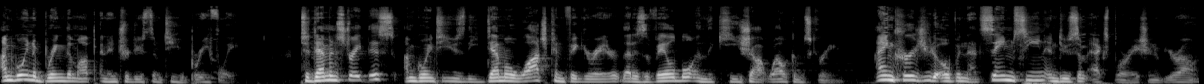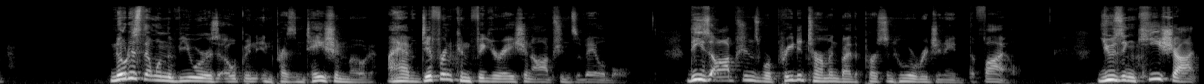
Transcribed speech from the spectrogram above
I'm going to bring them up and introduce them to you briefly. To demonstrate this, I'm going to use the Demo Watch configurator that is available in the Keyshot welcome screen. I encourage you to open that same scene and do some exploration of your own. Notice that when the viewer is open in presentation mode, I have different configuration options available. These options were predetermined by the person who originated the file. Using Keyshot,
